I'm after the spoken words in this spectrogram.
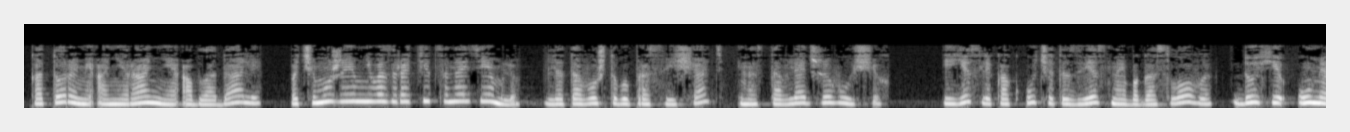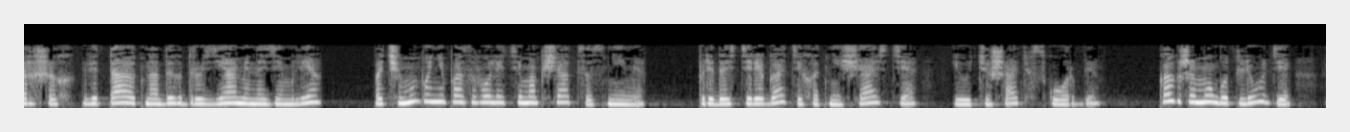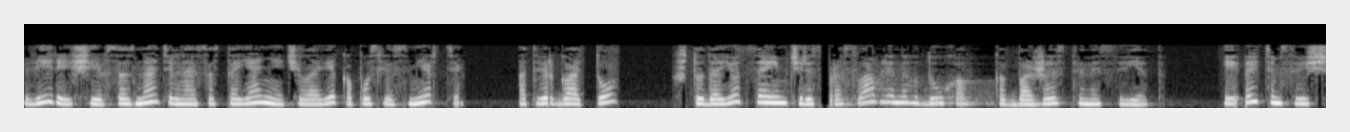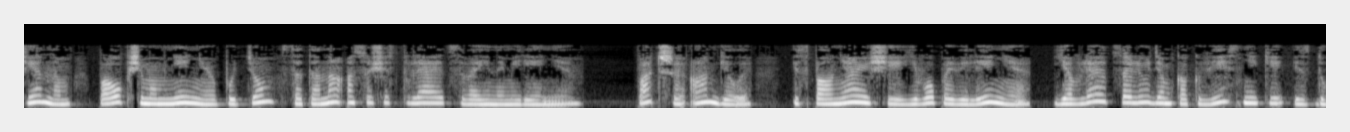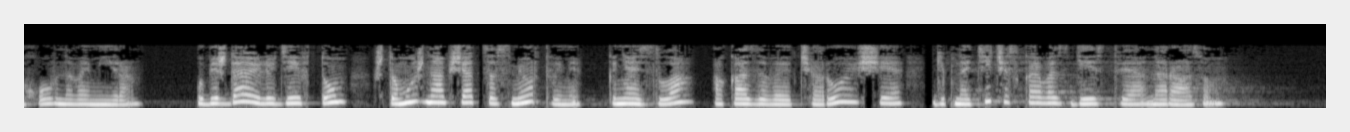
которыми они ранее обладали, почему же им не возвратиться на землю для того, чтобы просвещать и наставлять живущих, и если, как учат известные богословы, духи умерших витают над их друзьями на земле, почему бы не позволить им общаться с ними, предостерегать их от несчастья и утешать в скорби? Как же могут люди, верящие в сознательное состояние человека после смерти, отвергать то, что дается им через прославленных духов, как божественный свет? И этим священным, по общему мнению, путем сатана осуществляет свои намерения. Падшие ангелы, исполняющие его повеления, являются людям как вестники из духовного мира. Убеждаю людей в том, что можно общаться с мертвыми, князь зла оказывает чарующее гипнотическое воздействие на разум.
